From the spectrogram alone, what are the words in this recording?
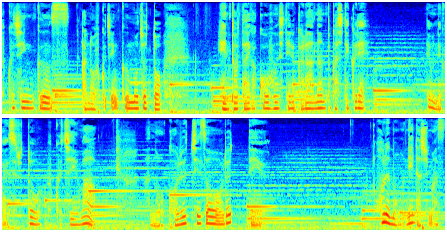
副腎君あの副腎君もちょっと扁桃体が興奮してるから何とかしてくれ。ってお願いすると副腎はあのコルチゾールっていうホルモンをね出します。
